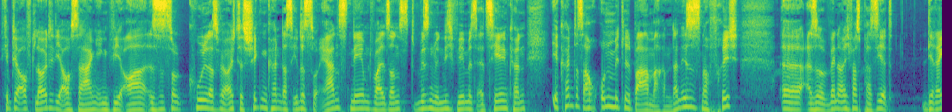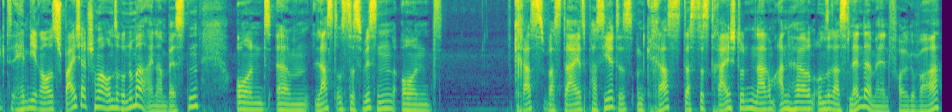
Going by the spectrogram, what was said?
Es gibt ja oft Leute, die auch sagen irgendwie, oh, es ist so cool, dass wir euch das schicken können, dass ihr das so ernst nehmt, weil sonst wissen wir nicht, wem es erzählen können. Ihr könnt das auch unmittelbar machen. Dann ist es noch frisch. Äh, also wenn euch was passiert, direkt Handy raus, speichert schon mal unsere Nummer ein am besten und ähm, lasst uns das wissen und krass, was da jetzt passiert ist und krass, dass das drei Stunden nach dem Anhören unserer Slenderman-Folge war.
